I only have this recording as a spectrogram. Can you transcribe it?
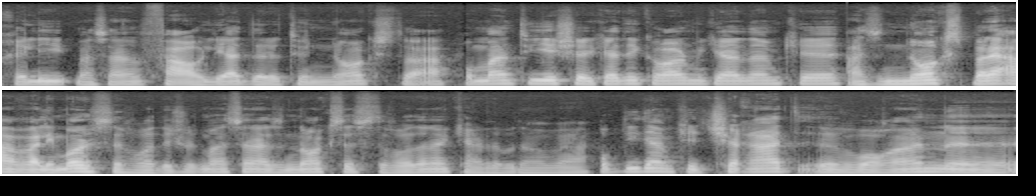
خیلی مثلا فعالیت داره توی ناکس و خب من توی یه شرکتی کار می‌کردم که از ناکس برای اولین بار استفاده شد. مثلا از ناکس استفاده نکرده بودم و خب دیدم که چقدر واقعا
